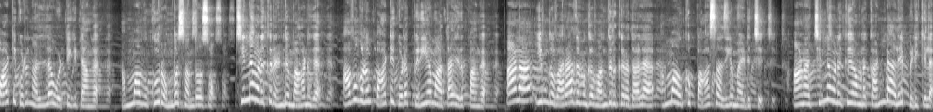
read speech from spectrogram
பாட்டி கூட நல்லா ஒட்டிக்கிட்டாங்க. அம்மாவுக்கும் ரொம்ப சந்தோஷம். சின்னவனுக்கு ரெண்டு மகனுங்க அவங்களும் பாட்டி கூட பிரியமா தான் இருப்பாங்க. ஆனா இவங்க வராதவங்க வந்திருக்கிறதால அம்மாவுக்கு பாசம் அதிகமாயிடுச்சு. ஆனா சின்னவனுக்கு அவனை கண்டாலே பிடிக்கல.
